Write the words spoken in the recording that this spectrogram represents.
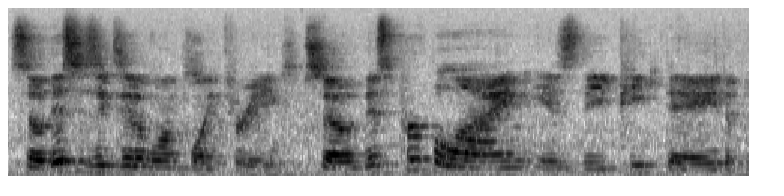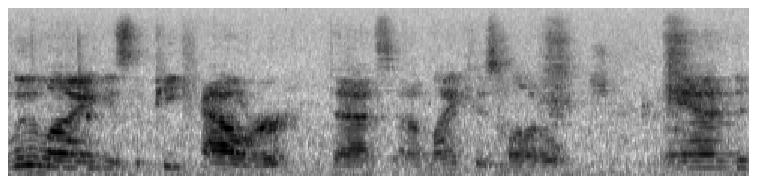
So this is exhibit one point three. So this purple line is the peak day, the blue line is the peak hour that uh, Mike has modeled. And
